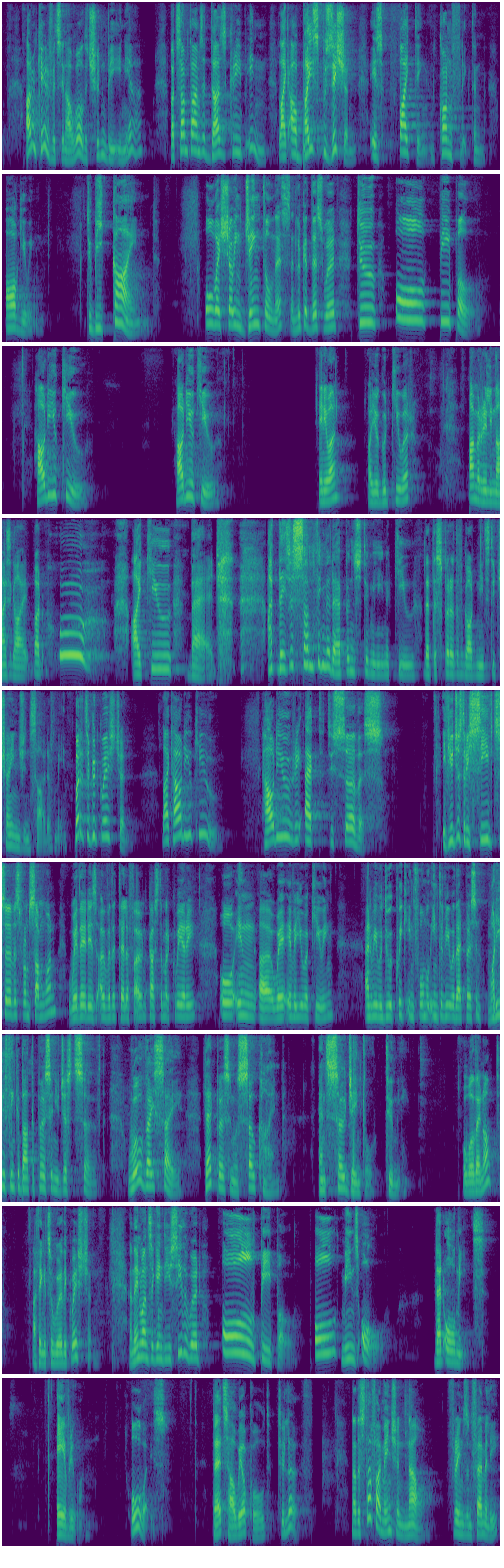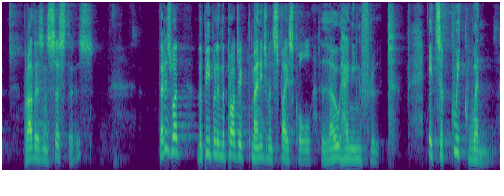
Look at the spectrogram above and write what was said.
I don't care if it's in our world, it shouldn't be in here. But sometimes it does creep in. Like our base position is fighting and conflict and arguing. To be kind, always showing gentleness, and look at this word, to all people. How do you queue? How do you queue? Anyone? Are you a good queuer? I'm a really nice guy, but whoo, I queue bad. Uh, there's just something that happens to me in a queue that the Spirit of God needs to change inside of me. But it's a good question. Like, how do you queue? How do you react to service? If you just received service from someone, whether it is over the telephone, customer query, or in uh, wherever you were queuing, and we would do a quick informal interview with that person, what do you think about the person you just served? Will they say, that person was so kind and so gentle to me? Or will they not? I think it's a worthy question. And then once again, do you see the word all people? All means all. That all means everyone. Always. That's how we are called to live. Now, the stuff I mentioned now, friends and family, brothers and sisters, that is what the people in the project management space call low hanging fruit. It's a quick win.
